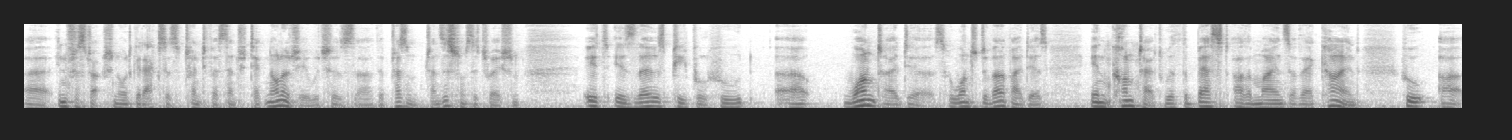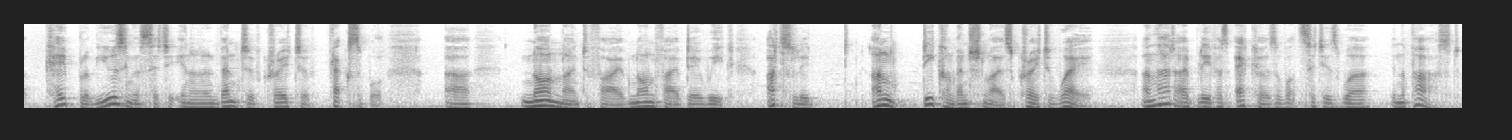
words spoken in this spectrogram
uh, infrastructure in order to get access to 21st century technology, which is uh, the present transitional situation. It is those people who uh, want ideas, who want to develop ideas in contact with the best other minds of their kind, who are capable of using the city in an inventive, creative, flexible, uh, non 9 to 5, non 5 day week, utterly undeconventionalized creative way. And that, I believe, has echoes of what cities were in the past.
